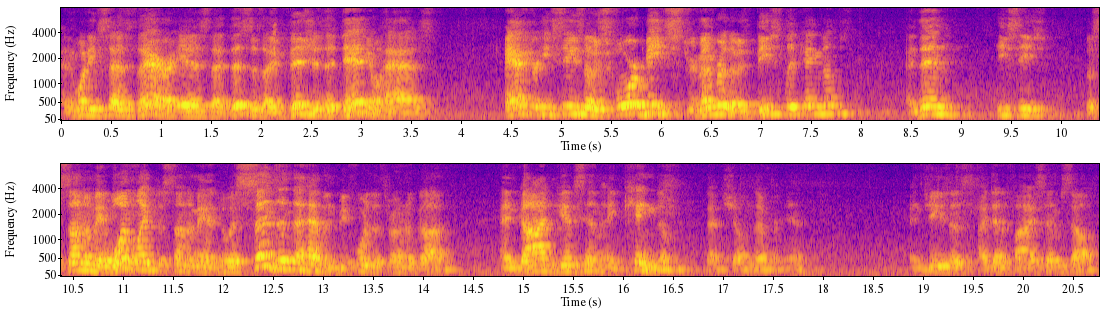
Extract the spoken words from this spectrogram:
And what he says there is that this is a vision that Daniel has after he sees those four beasts. Remember those beastly kingdoms? And then he sees the Son of Man, one like the Son of Man, who ascends into heaven before the throne of God. And God gives him a kingdom that shall never end. And Jesus identifies himself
